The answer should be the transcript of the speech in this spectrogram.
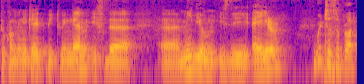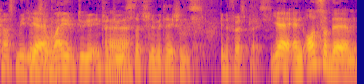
to communicate between them if the uh, medium is the air Which is a broadcast medium, Yeah. so why do you introduce Uh, such limitations in the first place? Yeah, and also the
